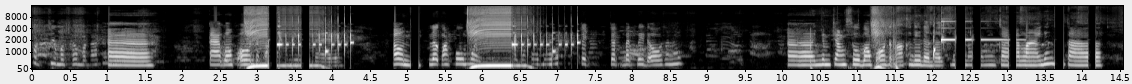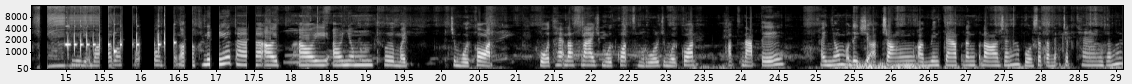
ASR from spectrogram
គាត់ជាមកធម្មតាអឺ តើបងប្អូនទាំងអស់គ្នាដែលអូនលើកមកពូមួយចុចចុចបិទវីដេអូសិនណាអឺខ្ញុំចង់សួរបងប្អូនទាំងអស់គ្នាដែលនៅក្នុងការ live ហ្នឹងតើជាយោបល់បងប្អូនទាំងអស់គ្នាតើឲ្យឲ្យឲ្យខ្ញុំធ្វើម៉េចជាមួយគាត់ព្រោះថាដោះស្រាយជាមួយគាត់ស្រួលជាមួយគាត់អត់ស្ដាប់ទេ ហើយខ្ញុំអត់ដូចជាអត់ចង់ឲ្យមានការប្តឹងផ្ដាល់អញ្ចឹងណាព្រោះសិតតែអ្នកចិត្តខាងអញ្ចឹងណា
